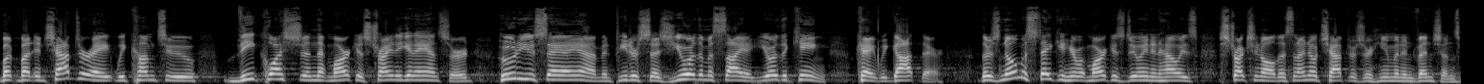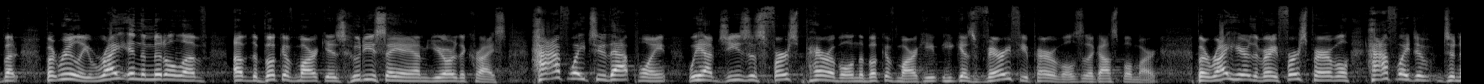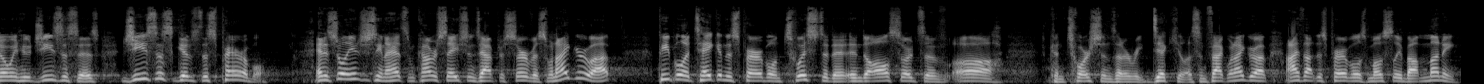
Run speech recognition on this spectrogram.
But but in chapter 8 we come to the question that mark is trying to get answered. Who do you say i am? And peter says you're the messiah. You're the king. Okay we got there there's no mistaking here what Mark is doing and how he's structuring all this. And I know chapters are human inventions, but, but really, right in the middle of, of the book of Mark is Who do you say I am? You're the Christ. Halfway to that point, we have Jesus' first parable in the book of Mark. He, he gives very few parables in the Gospel of Mark. But right here, the very first parable, halfway to, to knowing who Jesus is, Jesus gives this parable. And it's really interesting. I had some conversations after service. When I grew up, people had taken this parable and twisted it into all sorts of, oh, contortions that are ridiculous. In fact, when I grew up, I thought this parable was mostly about money.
